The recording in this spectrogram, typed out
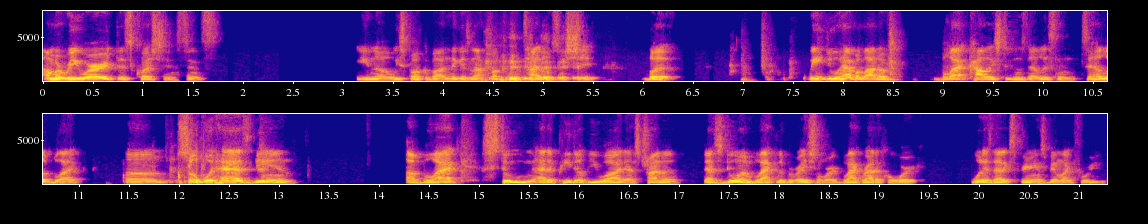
I'm gonna reword this question since you know we spoke about niggas not fucking with titles and shit, but we do have a lot of black college students that listen to Hella Black. Um, so what has been a black student at a PWI that's trying to that's doing black liberation work, black radical work? What has that experience been like for you?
